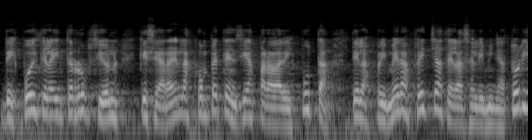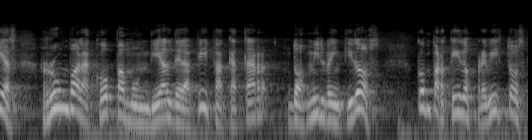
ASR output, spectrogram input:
después de la interrupción que se hará en las competencias para la disputa de las primeras fechas de las eliminatorias rumbo a la Copa Mundial de la FIFA Qatar 2022, con partidos previstos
